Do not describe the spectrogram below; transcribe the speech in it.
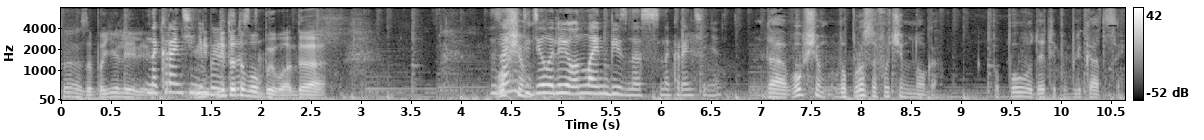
Да, заболели. На карантине Не- были Не до того было, да. Заняты общем- делали онлайн-бизнес на карантине. Да, в общем, вопросов очень много по поводу этой публикации.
